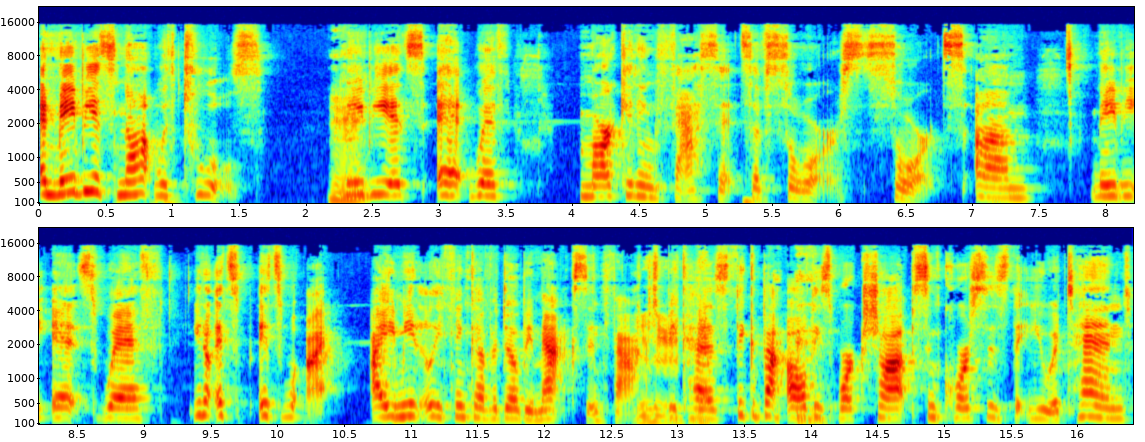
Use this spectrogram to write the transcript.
and maybe it's not with tools. Mm-hmm. Maybe it's it with marketing facets of source sorts. Um, maybe it's with you know it's it's I, I immediately think of Adobe Max, in fact, mm-hmm. because think about all these workshops and courses that you attend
